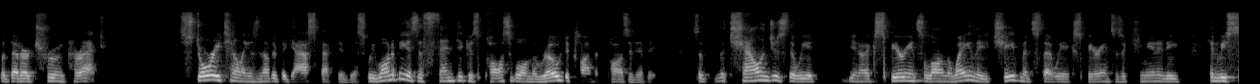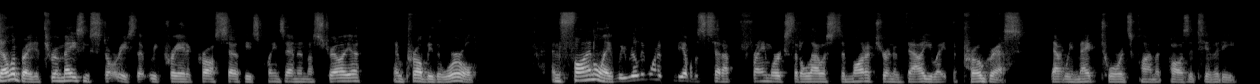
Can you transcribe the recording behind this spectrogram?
but that are true and correct. Storytelling is another big aspect of this. We want to be as authentic as possible on the road to climate positivity. So the challenges that we you know experience along the way and the achievements that we experience as a community can be celebrated through amazing stories that we create across southeast queensland and australia and probably the world. And finally we really want to be able to set up frameworks that allow us to monitor and evaluate the progress that we make towards climate positivity.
